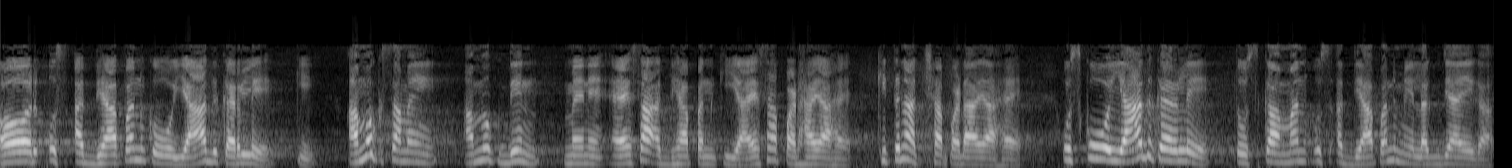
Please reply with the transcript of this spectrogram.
और उस अध्यापन को याद कर ले कि अमुक समय, अमुक दिन मैंने ऐसा अध्यापन किया, ऐसा पढ़ाया है, कितना अच्छा पढ़ाया है उसको याद कर ले तो उसका मन उस अध्यापन में लग जाएगा।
